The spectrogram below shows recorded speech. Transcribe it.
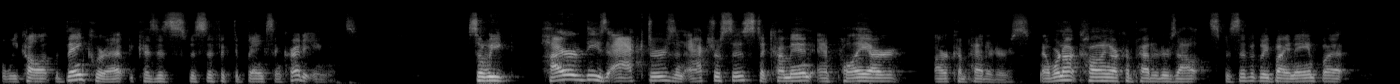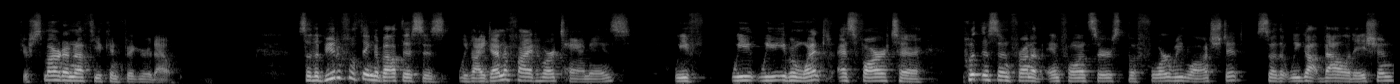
but we call it the Banklorette because it's specific to banks and credit unions. So we hired these actors and actresses to come in and play our our competitors. Now we're not calling our competitors out specifically by name, but if you're smart enough, you can figure it out. So the beautiful thing about this is we've identified who our TAM is. We've we we even went as far to put this in front of influencers before we launched it so that we got validation.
